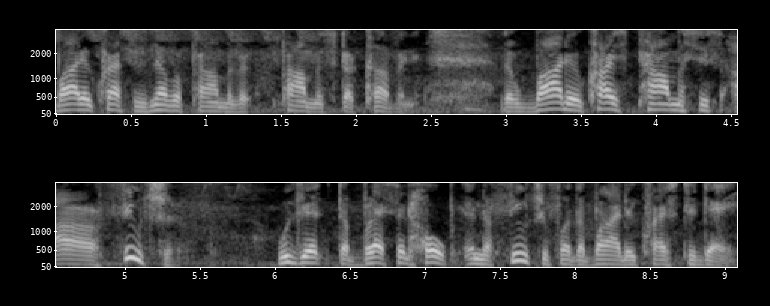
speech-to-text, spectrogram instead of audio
Body of Christ has never promised a covenant. The body of Christ promises our future we get the blessed hope in the future for the body of Christ today.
